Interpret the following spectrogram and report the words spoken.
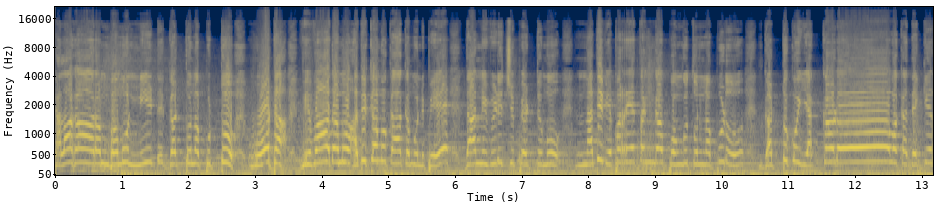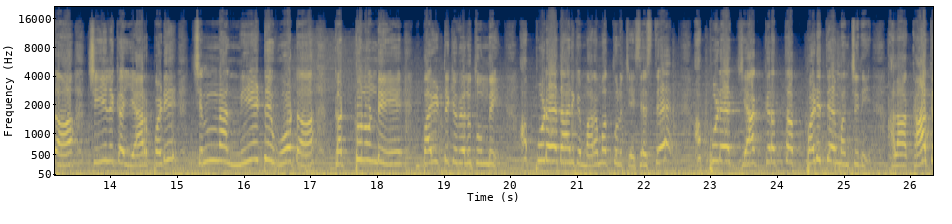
కలహారంభము నీటి గట్టున పుట్టు ఓట వివాదము అధికము కాక మునిపే దాన్ని విడిచిపెట్టుము. నది విపరీతంగా పొంగుతున్నప్పుడు గట్టుకు ఎక్కడో ఒక దగ్గర చీలిక ఏర్పడి చిన్న నీటి ఓట గట్టు నుండి బయటికి వెళుతుంది. అప్పుడే దానికి మరమ్మతులు చేసేస్తే అప్పుడే జాగ్రత్త పడితే మంచిది. అలా కాక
